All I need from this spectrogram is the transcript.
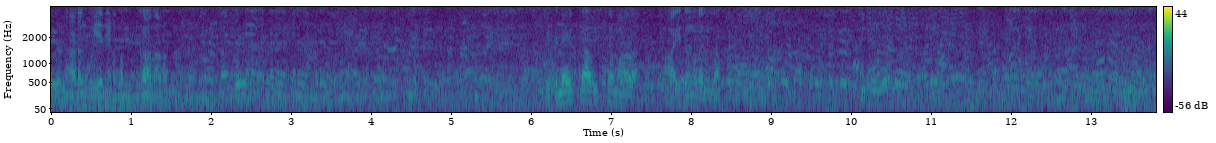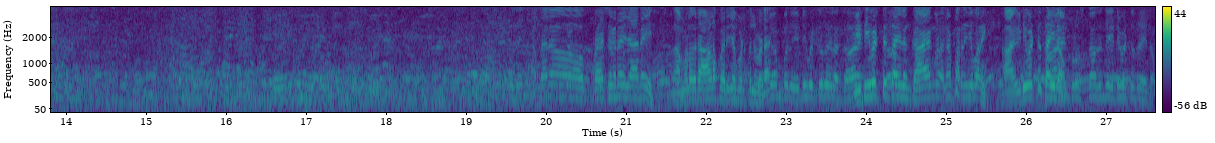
ഇത് നാടൻ കോഴി തന്നെയാണ്. പക്കാ നാടൻ. വീട്ടിലേക്ക് ആവശ്യമായ ആയുധങ്ങളെല്ലാം എന്തായാലും പ്രേക്ഷകരെ ഞാനേ നമ്മൾ ഒരാളെ പരിചയപ്പെടുത്തുന്നു ഇവിടെ. ഇടിവെട്ട് തൈലം കായംകുളം അങ്ങനെ പറഞ്ഞു പറയും. ആ ഇടിവെട്ട് തൈലം. ഉസ്താദിന്റെ ഇടിവെട്ട് തൈലം.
